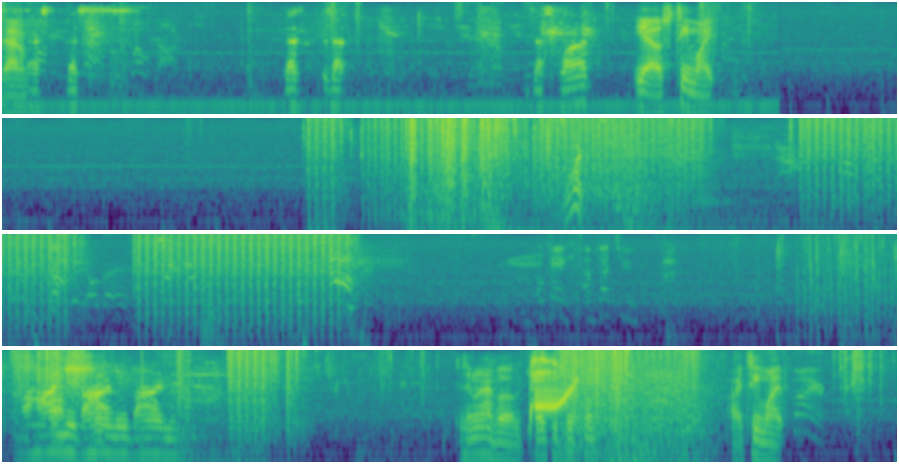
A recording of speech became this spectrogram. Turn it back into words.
Got him. That's that's that's is that Stand up. is that squad? Yeah, it was team white. What? Okay, I've got you. Behind Oh, me, shit. behind me, behind me. Does anyone have a trophy system? Alright, team white.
